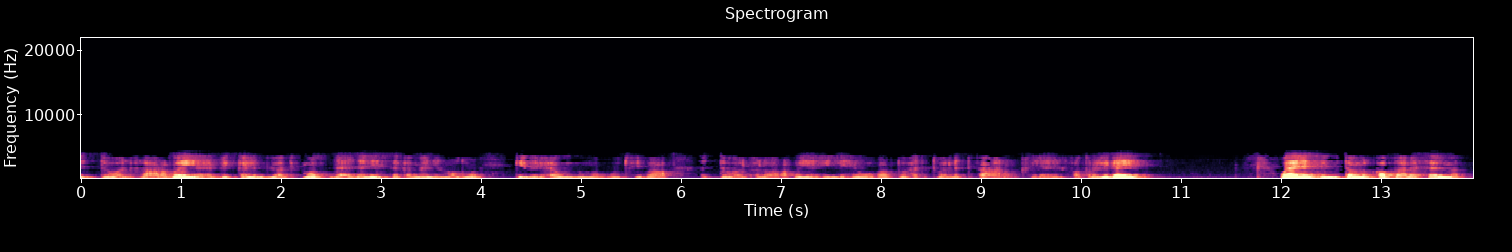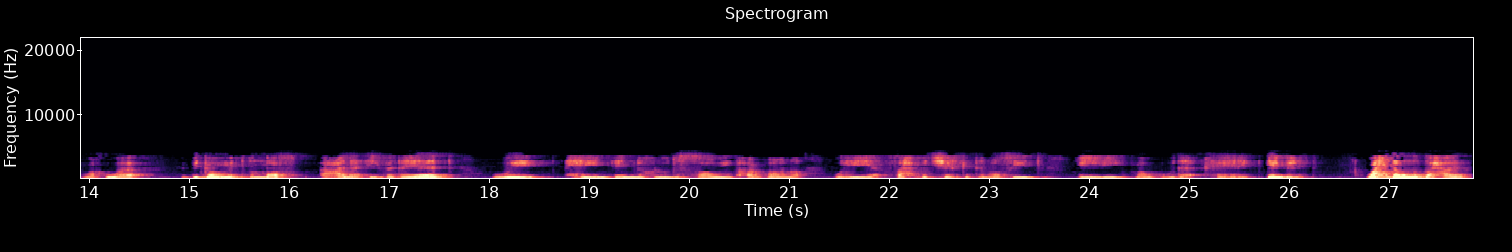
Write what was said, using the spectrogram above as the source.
الدول العربية يعني بنتكلم دلوقتي في مصر ده ده لسه كمان الموضوع كبر قوي وموجود في بعض الدول العربية اللي هو برضه هتتولى الدفاع عنهم خلال الفترة اللي جاية. وقالت إن تم القبض على سلمى وأخوها بتهمة النصب على الفتيات وحين إن خلود الصاوي هربانة وهي صاحبة شركة الوسيط اللي موجودة خارج البلاد واحدة من الضحايا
